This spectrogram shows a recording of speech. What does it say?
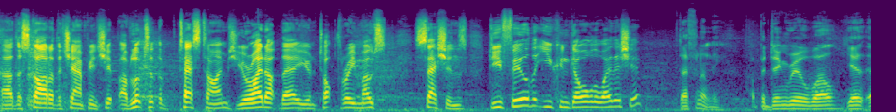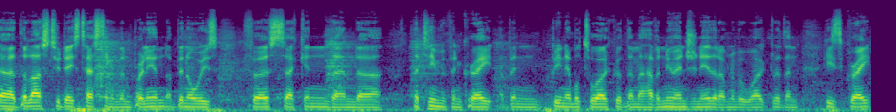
uh, the start of the championship. I've looked at the test times. You're right up there. You're in top three most sessions. Do you feel that you can go all the way this year? Definitely. Been doing real well. Yeah, uh, the last two days testing have been brilliant. I've been always first, second, and uh, the team have been great. I've been being able to work with them. I have a new engineer that I've never worked with, and he's great.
